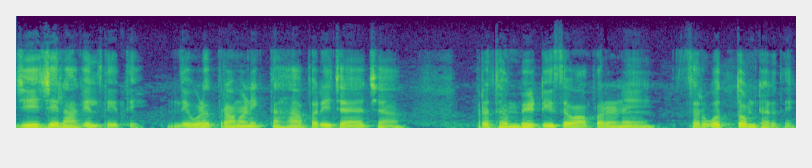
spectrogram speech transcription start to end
जे जे लागेल ते ते. निवडक प्रामाणिकता हा परिचयाच्या प्रथम भेटीस वापरणे सर्वोत्तम ठरते.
